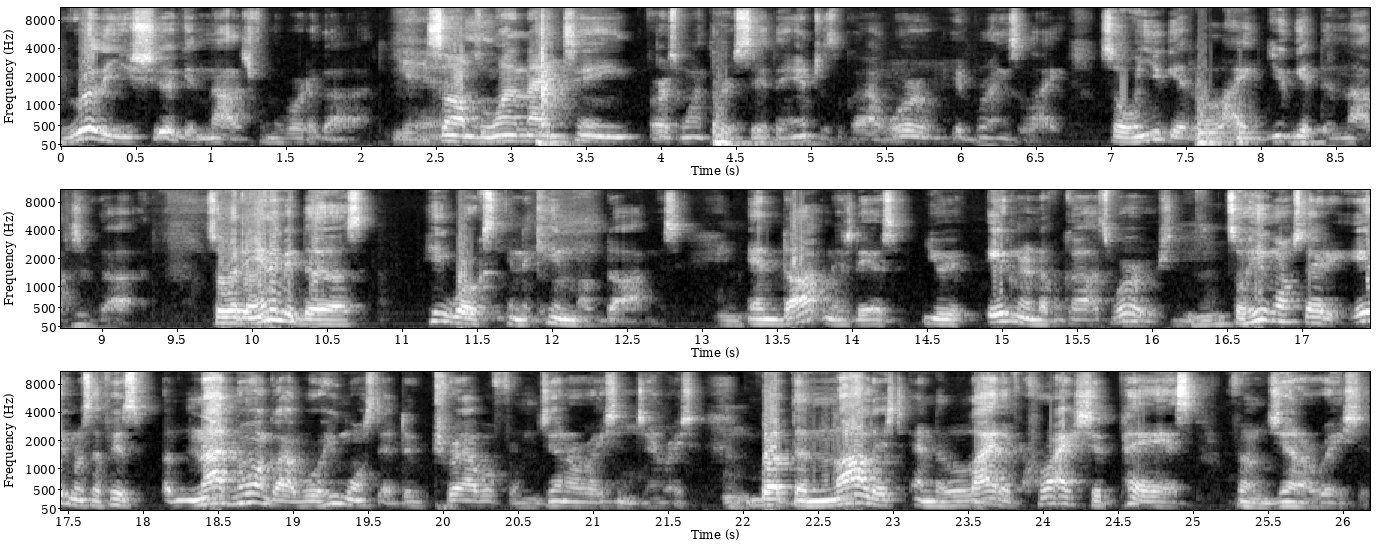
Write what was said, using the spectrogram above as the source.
Really, you should get knowledge from the Word of God. Yeah. Psalms 119, verse 130 said, The interest of God's word, it brings light. So when you get light, you get the knowledge of God. So what the enemy does, he works in the kingdom of darkness. Mm. In darkness, there's you're ignorant of God's words. Mhm. So he wants that ignorance of his not knowing God's word, he wants that to travel from generation to generation. Mm. But the knowledge and the light of Christ should pass from generation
